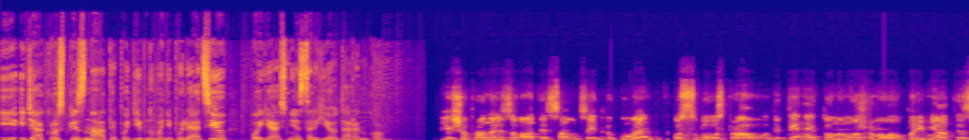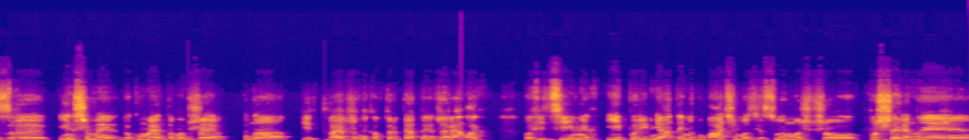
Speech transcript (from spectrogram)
і як розпізнати подібну маніпуляцію, пояснює Сергій Одаренко. Якщо проаналізувати сам цей документ, особову справу дитини, то ми можемо порівняти з іншими документами вже на підтверджених авторитетних джерелах офіційних і порівняти, ми побачимо, з'ясуємо, що поширене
